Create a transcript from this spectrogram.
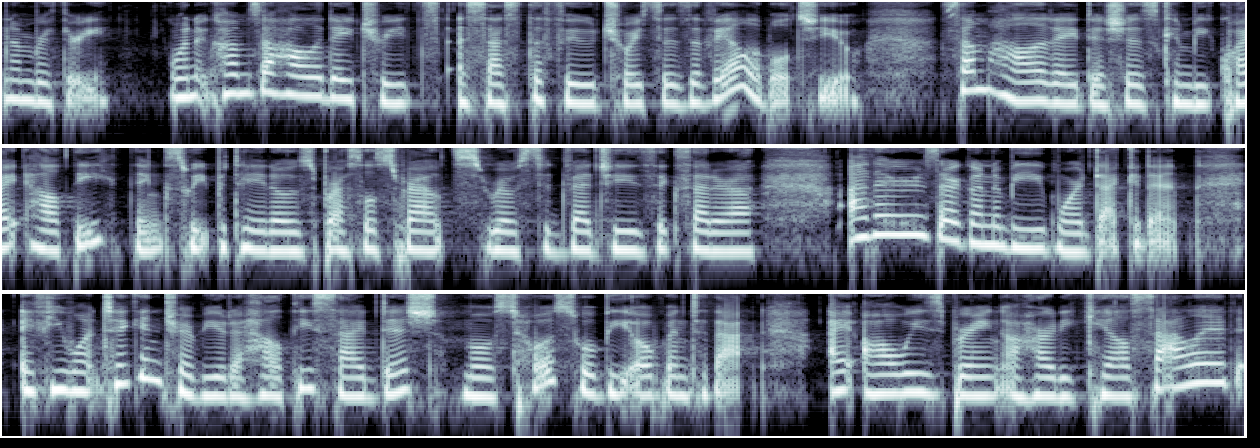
number three when it comes to holiday treats, assess the food choices available to you. Some holiday dishes can be quite healthy, think sweet potatoes, Brussels sprouts, roasted veggies, etc. Others are going to be more decadent. If you want to contribute a healthy side dish, most hosts will be open to that. I always bring a hearty kale salad,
